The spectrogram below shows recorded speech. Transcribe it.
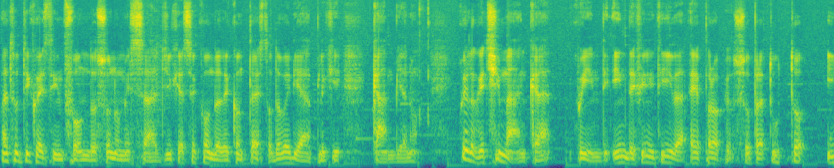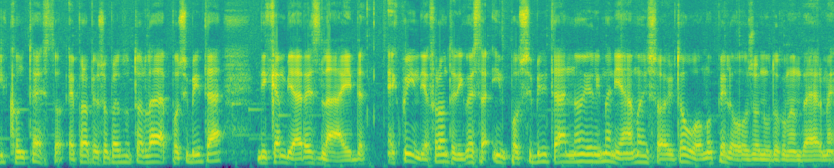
Ma tutti questi in fondo sono messaggi che a seconda del contesto dove li applichi cambiano. Quello che ci manca, quindi, in definitiva, è proprio soprattutto il contesto, è proprio soprattutto la possibilità di cambiare slide e quindi a fronte di questa impossibilità noi rimaniamo il solito uomo peloso nudo come un verme,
